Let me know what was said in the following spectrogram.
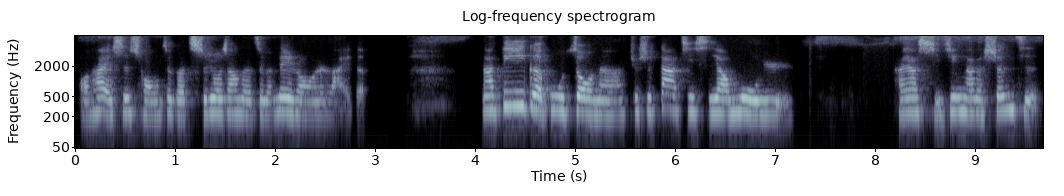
哦，它也是从这个十六章的这个内容而来的。那第一个步骤呢，就是大祭司要沐浴，他要洗净他的身子，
